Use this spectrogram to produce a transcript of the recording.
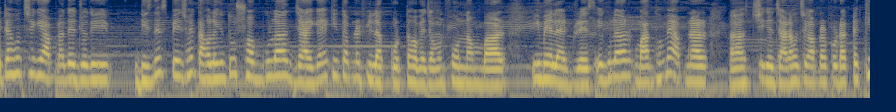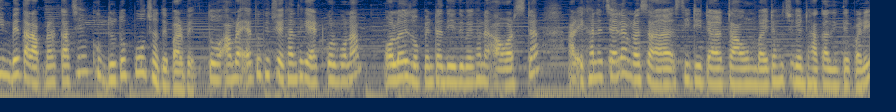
এটা হচ্ছে কি, আপনাদের যদি বিজনেস পেজ হয়, তাহলে কিন্তু সবগুলা জায়গায় কিন্তু আপনার ফিল আপ করতে হবে। যেমন ফোন নাম্বার ইমেল অ্যাড্রেস এগুলোর মাধ্যমে আপনার যারা হচ্ছে আপনার প্রোডাক্টটা কিনবে, তারা আপনার কাছে খুব দ্রুত পৌঁছাতে পারবে। তো আমরা এত কিছু এখান থেকে অ্যাড করব না। অলওয়েজ ওপেনটা দিয়ে দেবো এখানে আওয়ার্সটা আর এখানে চাইলে আমরা সিটিটা টাউন বা এটা হচ্ছে ঢাকা দিতে পারি।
